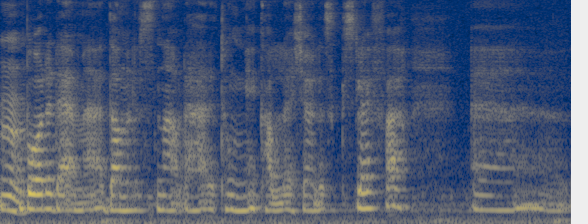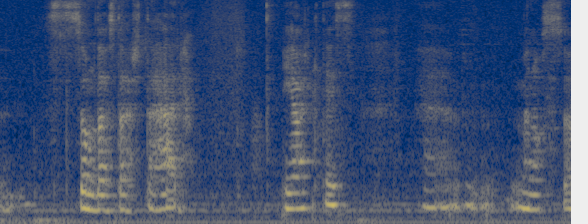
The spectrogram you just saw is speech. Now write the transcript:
Mm. Både det med dannelsen av det her tunge, kalde kjølesløyfa. eh, som da starta her i Arktis, eh, men også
